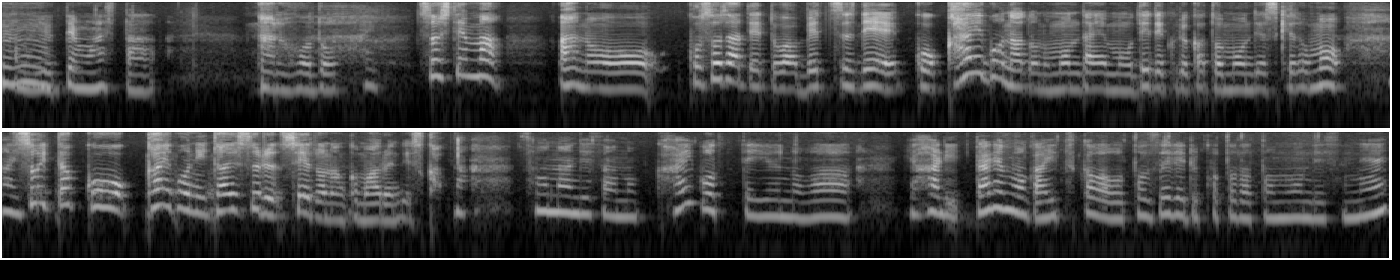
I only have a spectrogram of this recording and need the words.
あのうん。言ってました。なるほど。はい、そしてまああの子育てとは別でこう介護などの問題も出てくるかと思うんですけども、はい、そういったこう介護に対する制度なんかもあるんですか？そうなんです。あの介護っていうのはやはり誰もがいつかは訪れることだと思うんですね。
